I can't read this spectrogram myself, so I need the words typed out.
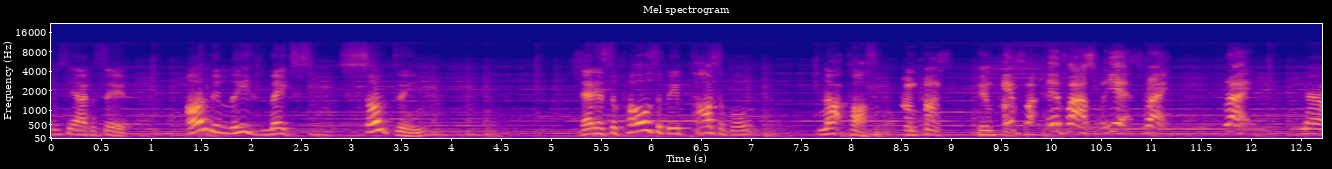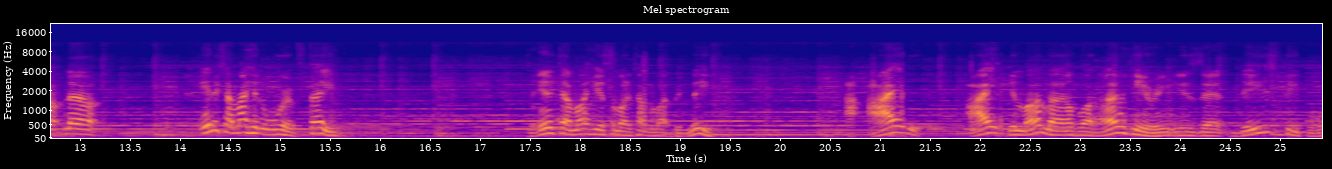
let's see how I can say it. Unbelief makes something that is supposed to be possible, not possible. Impossible. Impossible. impossible. Yes, right, right. Now, now, anytime I hear the word faith, anytime I hear somebody talking about belief, I, I, in my mind, what I'm hearing is that these people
